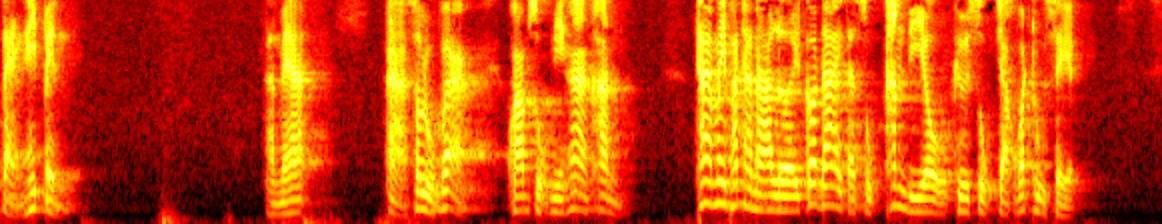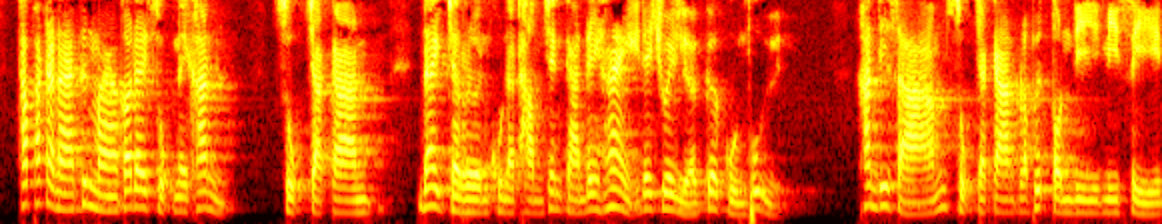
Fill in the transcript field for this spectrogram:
แต่งให้เป็น ทันไหมฮะอ่าสรุปว่าความสุขมีห้าขั้น ถ้าไม่พัฒนาเลยก็ได้แต่สุขขั้นเดียว คือสุขจากวัตถุเสพ ถ้าพัฒนาขึ้นมาก็ได้สุขในขั้น สุขจากการได้เจริญคุณธรรม เช่นการได้ให้ได้ช่วยเหลือเกื้อกูลผู้อื่น ขั้นที่สามสุขจากการประพฤติตนดีมีศีล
